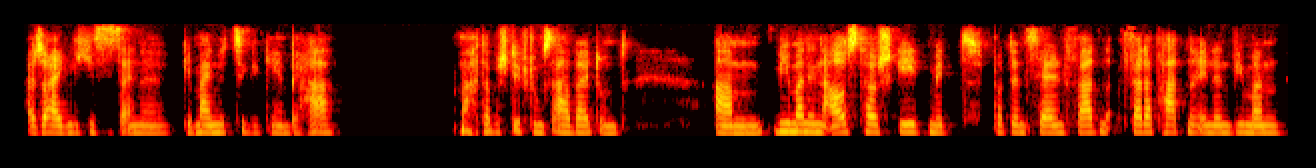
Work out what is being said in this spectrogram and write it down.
Also eigentlich ist es eine gemeinnützige GmbH, macht aber Stiftungsarbeit und ähm, wie man in Austausch geht mit potenziellen Förder FörderpartnerInnen, wie man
